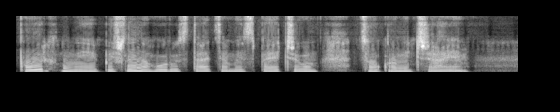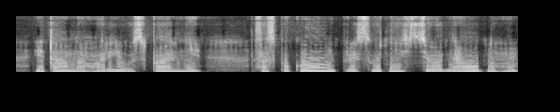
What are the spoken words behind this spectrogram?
пирхнули і пішли нагору з тацями з печивом, цукром і чаєм. І там, на горі, у спальні, заспокоєні присутністю одне одного,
